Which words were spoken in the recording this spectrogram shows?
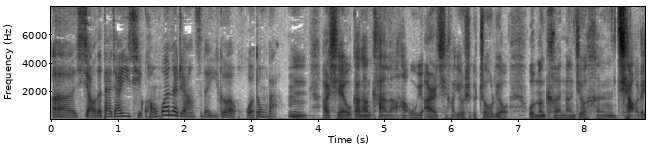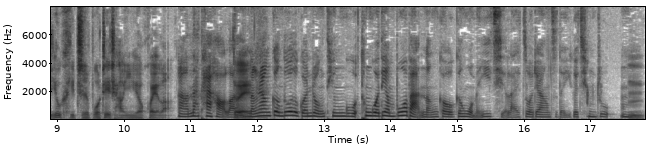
呃小的大家一起狂欢的这样子的一个活动吧。嗯，而且我刚刚看了哈，五月二十七号又是个周六，我们可能就很巧的又可以直播这场音乐会了啊，那太好了，对，能让更多的观众听过通过电波吧，能够跟我们一起来做这样子的一个庆祝。嗯，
